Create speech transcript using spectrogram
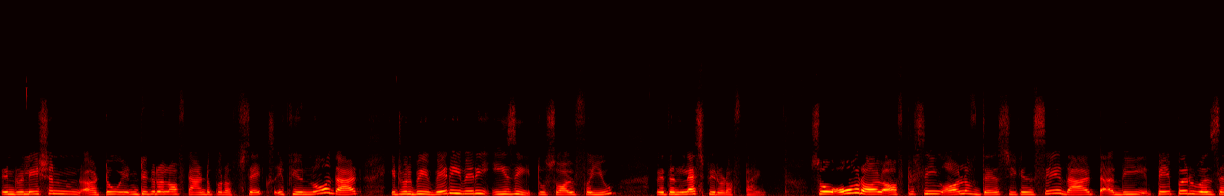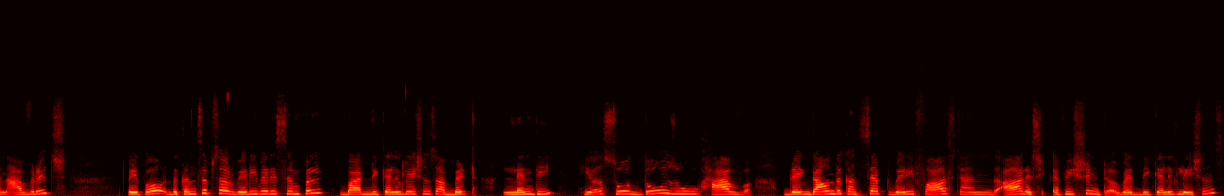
in relation uh, to integral of tan to power of 6. If you know that it will be very very easy to solve for you within less period of time. So, overall after seeing all of this you can say that uh, the paper was an average paper. The concepts are very very simple, but the calculations are bit lengthy here. So, those who have break down the concept very fast and are efficient with the calculations.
